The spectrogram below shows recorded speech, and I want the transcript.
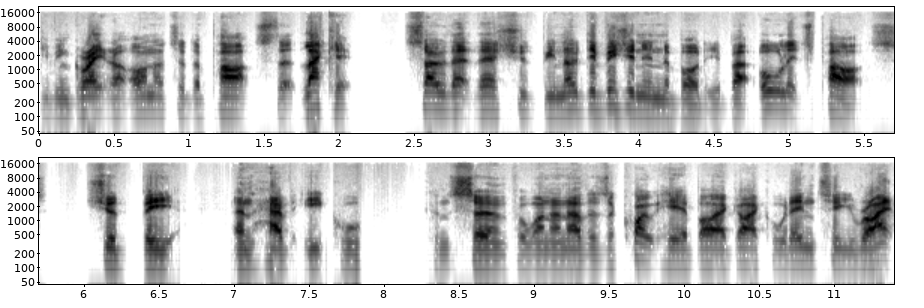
giving greater honor to the parts that lack it, so that there should be no division in the body, but all its parts should be and have equal concern for one another. There's a quote here by a guy called N.T. Wright,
